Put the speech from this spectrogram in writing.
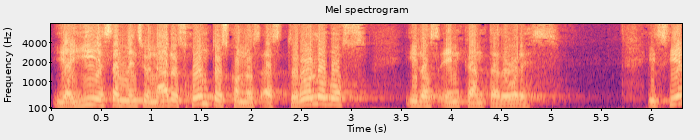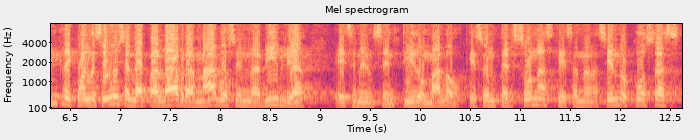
y allí están mencionados juntos con los astrólogos y los encantadores. Y siempre cuando se usa la palabra magos en la Biblia es en el sentido malo, que son personas que están haciendo cosas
